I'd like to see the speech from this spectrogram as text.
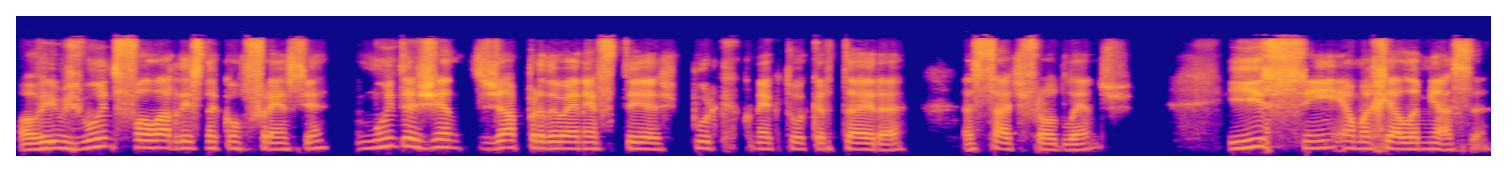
Ouvimos muito falar disso na conferência. Muita gente já perdeu NFTs porque conectou a carteira a sites fraudulentos. E isso sim é uma real ameaça.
